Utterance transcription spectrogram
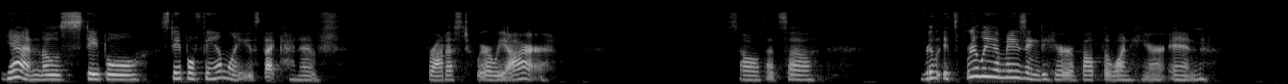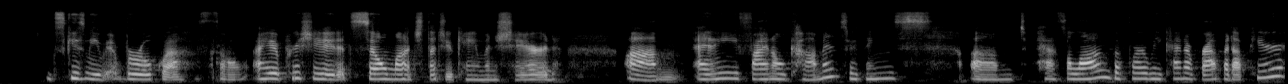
yeah, and those staple staple families that kind of brought us to where we are. So that's a really it's really amazing to hear about the one here in excuse me Viroqua. So I appreciate it so much that you came and shared. Um, any final comments or things um, to pass along before we kind of wrap it up here?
